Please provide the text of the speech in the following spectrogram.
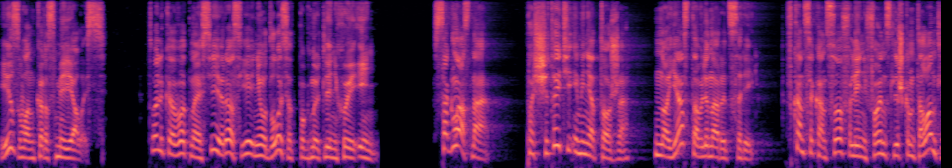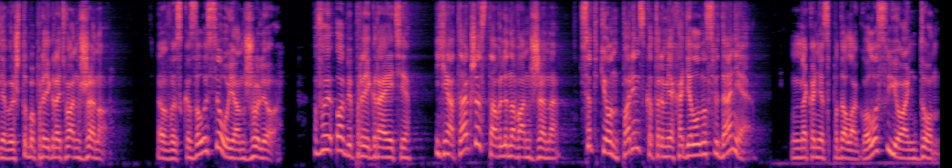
и звонко рассмеялась. Только вот на сей раз ей не удалось отпугнуть Линь Хуи Инь. «Согласна! Посчитайте и меня тоже. Но я ставлю на рыцарей. В конце концов, Линь Фэн слишком талантливый, чтобы проиграть Ван Джену», — высказалась Ян Джулио. «Вы обе проиграете. Я также ставлю на Ван Джена. Всё-таки он парень, с которым я ходила на свидание». Наконец подала голос Юань Дун.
